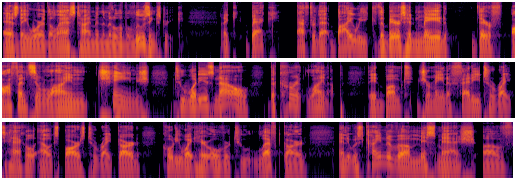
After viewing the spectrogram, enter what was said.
as they were the last time in the middle of a losing streak. Like back after that bye week, the Bears had made their offensive line change to what is now the current lineup. They had bumped Germain Ifedi to right tackle, Alex Bars to right guard, Cody Whitehair over to left guard, and it was kind of a mismatch of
